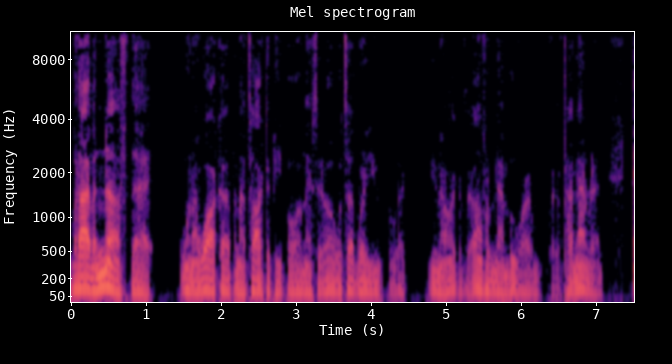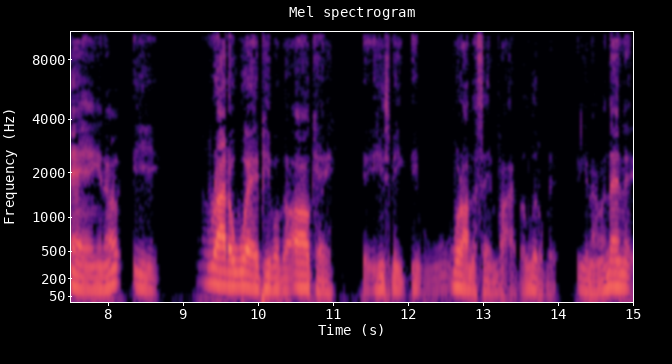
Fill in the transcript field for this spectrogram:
but I have enough that when I walk up and I talk to people and they say, "Oh, what's up? Where you like?" You know, I can say, oh, "I'm from Nambu," or "I'm like a Tainan Ren," and you know, he, right away people go, oh, "Okay, he speak. He, we're on the same vibe a little bit." You know, and then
